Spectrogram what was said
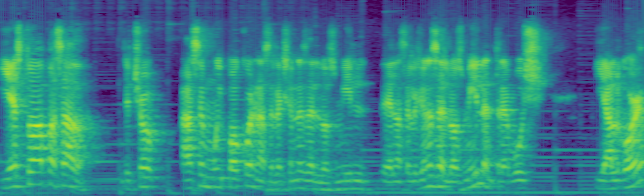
Y esto ha pasado. De hecho, hace muy poco en las elecciones del 2000, en las elecciones del 2000 entre Bush y Al Gore,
